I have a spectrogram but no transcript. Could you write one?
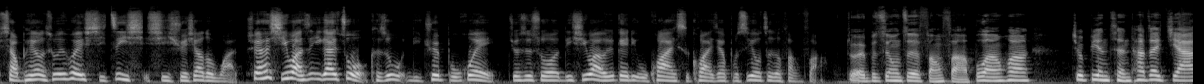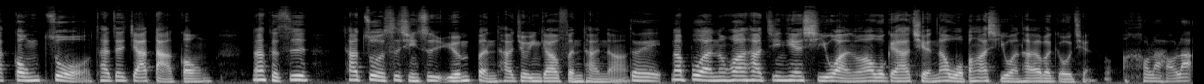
小朋友，是会洗自己洗洗学校的碗，所以他洗碗是应该做，可是你却不会，就是说你洗碗我就给你五块十块，这样不是用这个方法。对，不是用这个方法，不然的话就变成他在家工作，他在家打工，那可是。他做的事情是原本他就应该要分摊的，对。那不然的话，他今天洗碗，然后我给他钱，那我帮他洗碗，他要不要给我钱？好啦好啦，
